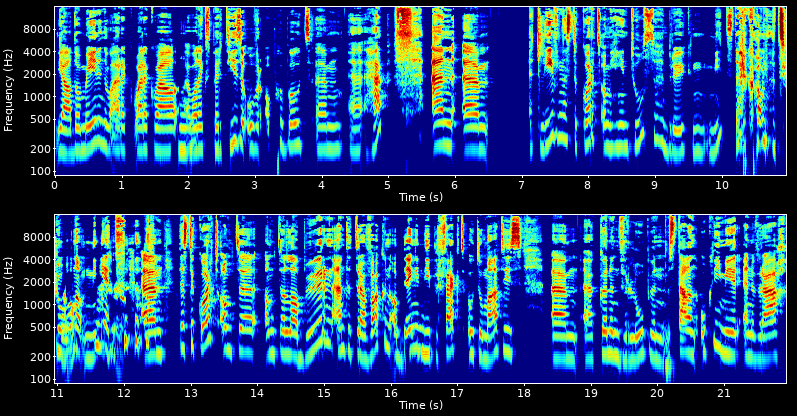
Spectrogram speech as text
ja, domeinen waar ik, waar ik wel eh, Mhm. wat expertise over opgebouwd ehm, eh, heb. En ehm, het leven is te kort om geen tools te gebruiken, Miet. Daar kwam het gewoon op neer. Ehm, het is te kort om te, om te labeuren en te travakken op dingen die perfect automatisch kunnen verlopen. We stellen ook niet meer in de vraag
